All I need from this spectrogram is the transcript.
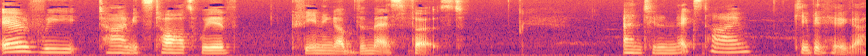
every time it starts with cleaning up the mess first. Until next time, keep it Hygge.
